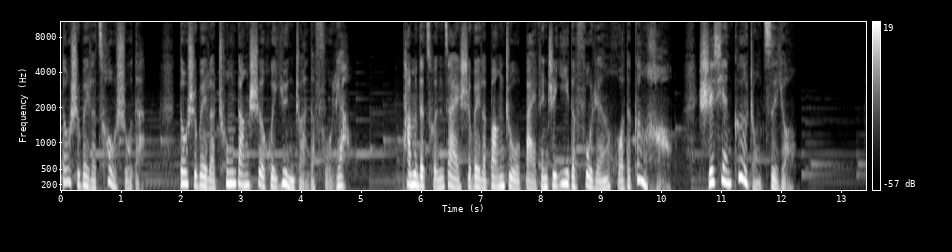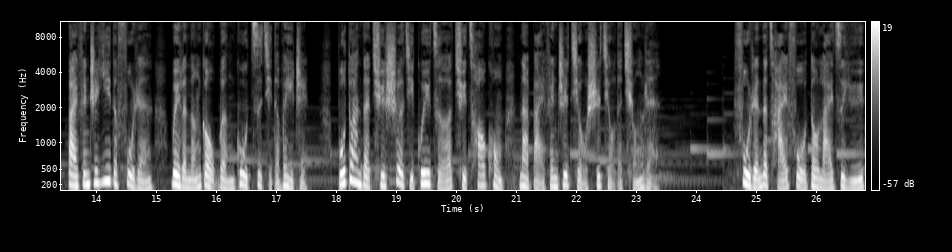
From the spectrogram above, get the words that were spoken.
都是为了凑数的，都是为了充当社会运转的辅料。他们的存在是为了帮助百分之一的富人活得更好，实现各种自由。百分之一的富人为了能够稳固自己的位置，不断的去设计规则，去操控那百分之九十九的穷人。富人的财富都来自于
